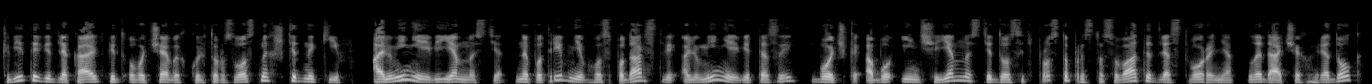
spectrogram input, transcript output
Квіти відлякають від овочевих культур злосних шкідників. Алюмінієві ємності не потрібні в господарстві алюмінієві тези, бочки або інші ємності досить просто пристосувати для створення ледачих грядок,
